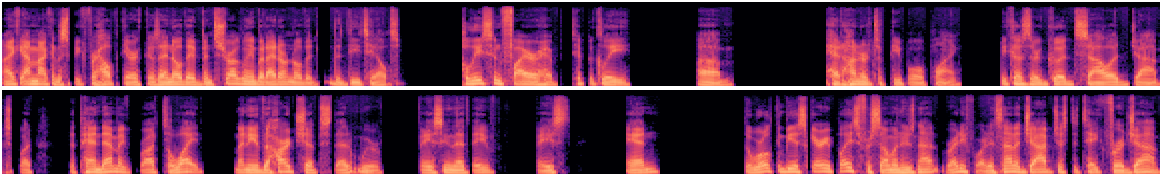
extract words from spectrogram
I, I'm not going to speak for healthcare because I know they've been struggling, but I don't know the, the details. Police and fire have typically um, had hundreds of people applying because they're good, solid jobs. But the pandemic brought to light many of the hardships that we're facing that they've faced. And the world can be a scary place for someone who's not ready for it. It's not a job just to take for a job,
